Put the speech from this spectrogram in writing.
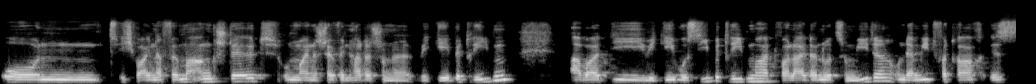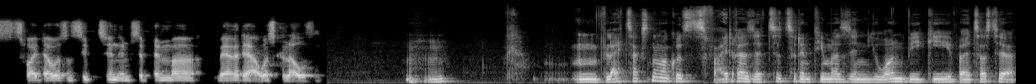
Und ich war in einer Firma angestellt und meine Chefin hatte schon eine WG betrieben. Aber die WG, wo sie betrieben hat, war leider nur zur Miete und der Mietvertrag ist 2017 im September wäre der ausgelaufen. Mhm. Hm, vielleicht sagst du noch mal kurz zwei, drei Sätze zu dem Thema Senioren-WG, weil jetzt hast du ja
